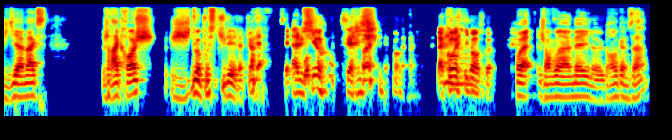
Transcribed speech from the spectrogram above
Je dis à Max, je raccroche, je dois postuler là, tu vois. C'est hallucinant. C'est hallucinant. La coïncidence, quoi. Ouais, j'envoie un mail euh, grand comme ça.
